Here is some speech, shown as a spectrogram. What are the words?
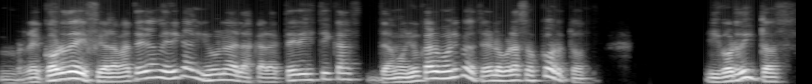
recordé y fui a la materia médica y una de las características de ammonium carbónico es tener los brazos cortos y gorditos.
